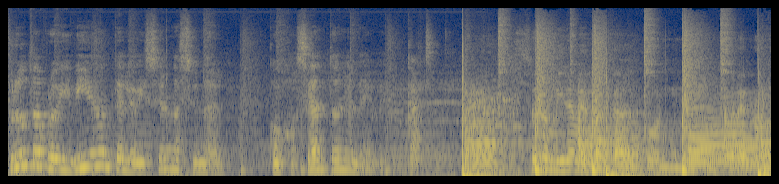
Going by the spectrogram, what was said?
Fruto Prohibido en Televisión Nacional con José Antonio Neve. Cáchate. Solo mírame para acá con, con cara estamos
